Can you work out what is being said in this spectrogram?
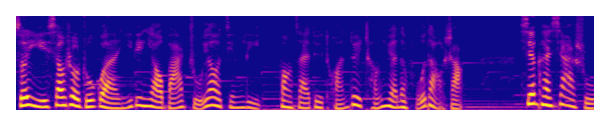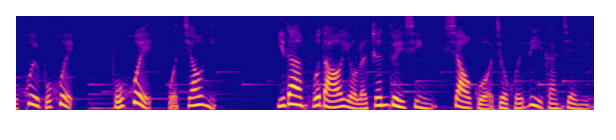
所以，销售主管一定要把主要精力放在对团队成员的辅导上。先看下属会不会，不会我教你。一旦辅导有了针对性，效果就会立竿见影。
